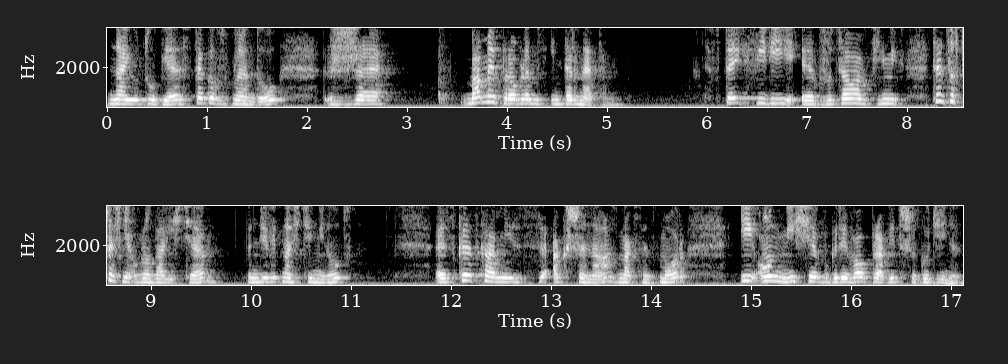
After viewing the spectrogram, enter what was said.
na YouTubie, z tego względu, że mamy problem z internetem. W tej chwili e, wrzucałam filmik, ten co wcześniej oglądaliście, ten 19 minut, e, z kredkami z Akrzyna, z Max More i on mi się wgrywał prawie 3 godziny.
